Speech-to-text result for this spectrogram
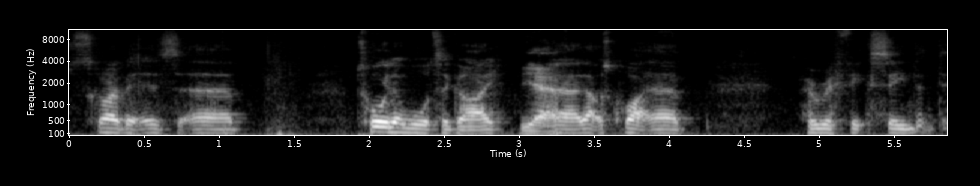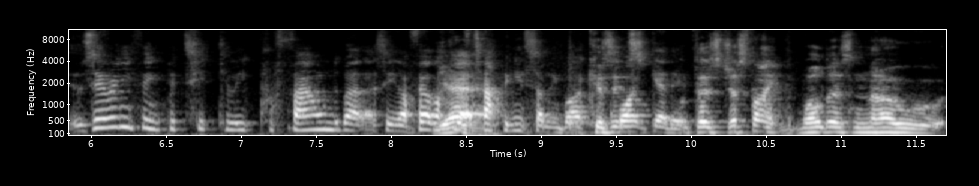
described it as uh, toilet water guy. Yeah. uh, that was quite a horrific scene. Is there anything particularly profound about that scene? I felt like I Yeah. was tapping in something, but I couldn't quite get it. there's just like well there's no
